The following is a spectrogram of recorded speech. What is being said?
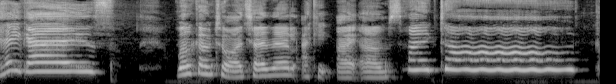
Hey guys, welcome to our channel. I am psyched up.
